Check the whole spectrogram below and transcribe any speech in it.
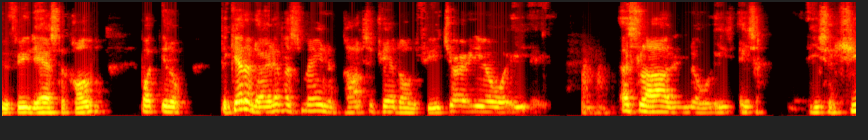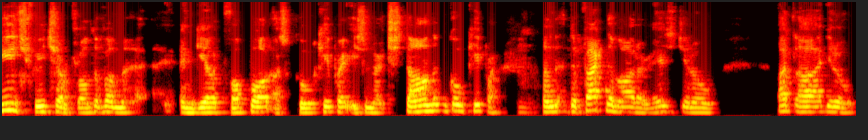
a few days to come. But you know to get it out of his mind and concentrate on the future. You know he, this lad, you know he's he's he's a huge future in front of him in Gaelic football as a goalkeeper. He's an outstanding goalkeeper. And the fact of the matter is, you know, that lad, you know,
